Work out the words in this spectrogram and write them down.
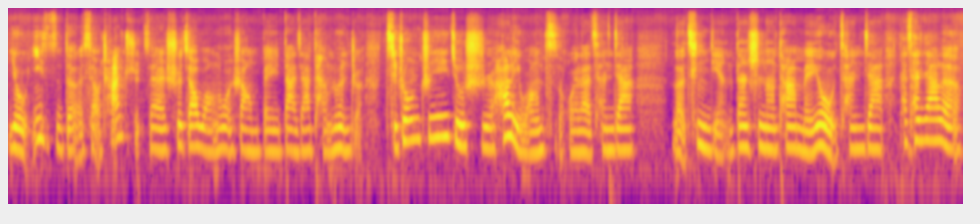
有意思的小插曲在社交网络上被大家谈论着，其中之一就是哈里王子回来参加了庆典，但是呢，他没有参加。他参加了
